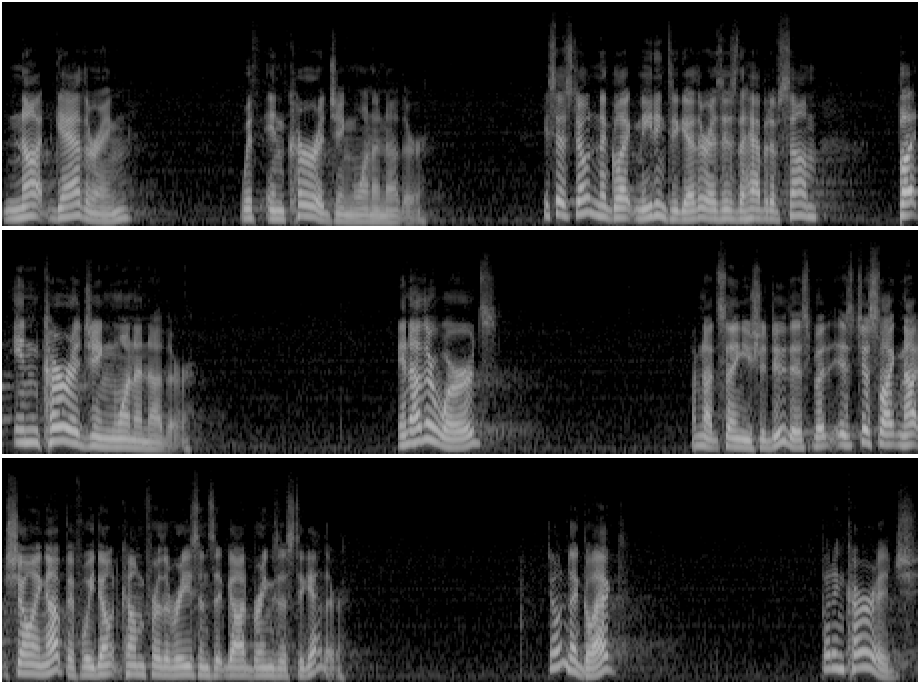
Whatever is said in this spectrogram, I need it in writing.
not gathering with encouraging one another. He says, Don't neglect meeting together, as is the habit of some, but encouraging one another. In other words, I'm not saying you should do this, but it's just like not showing up if we don't come for the reasons that God brings us together. Don't neglect, but encourage.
